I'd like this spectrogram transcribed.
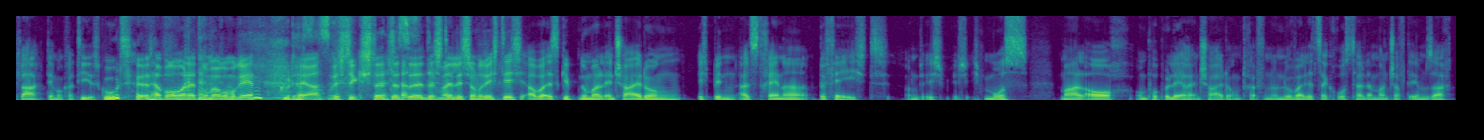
klar, Demokratie ist gut, da brauchen wir nicht drum herum reden. gut, dass ja, das richtig gestellt Das, das, das stelle ich schon richtig, aber es gibt nun mal Entscheidungen, ich bin als Trainer befähigt und ich, ich, ich muss mal auch unpopuläre Entscheidungen treffen. Und nur weil jetzt der Großteil der Mannschaft eben sagt,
